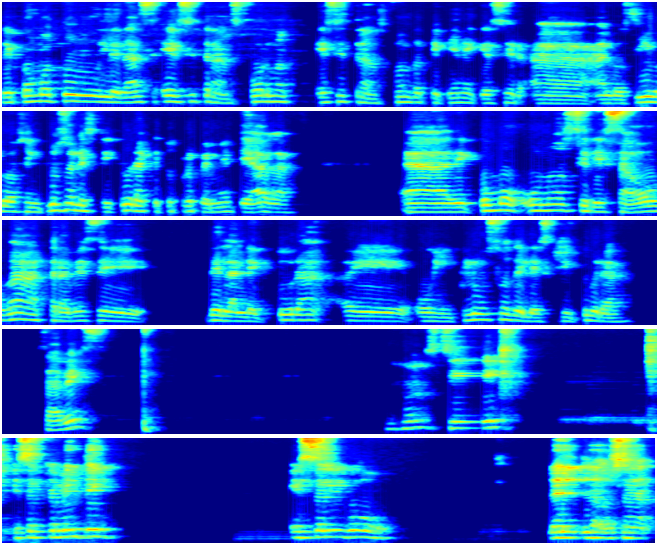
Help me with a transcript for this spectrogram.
de cómo tú le das ese trasfondo, ese trasfondo que tiene que ser a, a los libros, incluso a la escritura que tú propiamente hagas, ah, de cómo uno se desahoga a través de, de la lectura eh, o incluso de la escritura, ¿sabes? Sí, exactamente. Es algo, la- la- o sea,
